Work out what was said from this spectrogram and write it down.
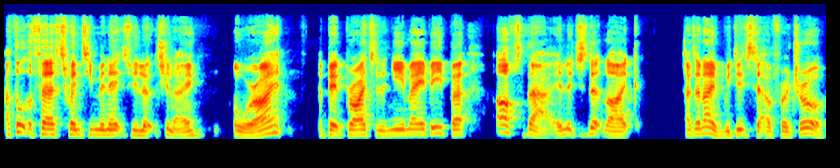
I thought the first 20 minutes we looked, you know, all right, a bit brighter than you maybe. But after that, it just looked like, I don't know, we did set up for a draw.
